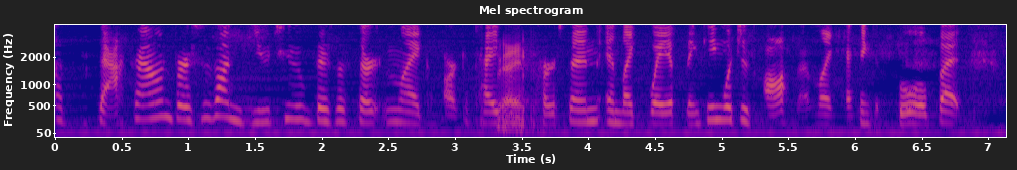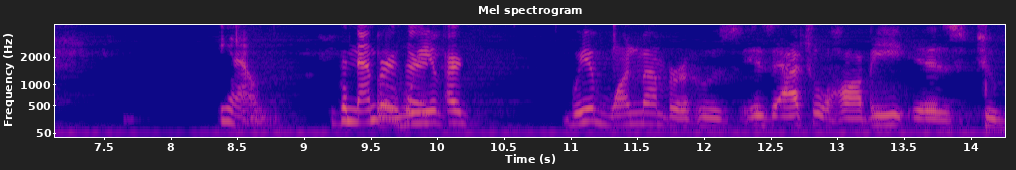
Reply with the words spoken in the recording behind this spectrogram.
uh, background versus on YouTube. There's a certain like archetype Right. of person and like way of thinking, which is awesome. Like I think it's cool, but you know, the members But are, have- are We have one member whose his actual hobby is to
